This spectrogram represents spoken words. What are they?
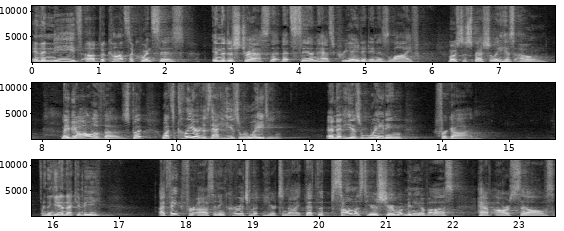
in the needs of the consequences in the distress that, that sin has created in his life, most especially his own. Maybe all of those. But what's clear is that he is waiting and that he is waiting for God. And again, that can be, I think, for us an encouragement here tonight that the psalmist here shared what many of us have ourselves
